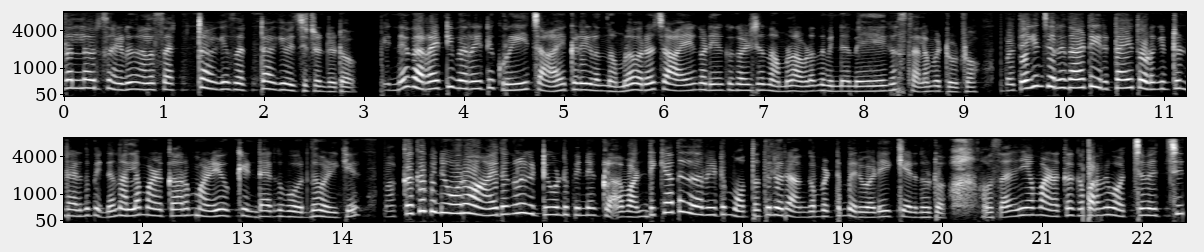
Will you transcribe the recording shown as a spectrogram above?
അതെല്ലാം ഒരു സൈഡ് നല്ല സെറ്റാക്കി സെറ്റാക്കി വെച്ചിട്ടുണ്ട് കേട്ടോ പിന്നെ വെറൈറ്റി വെറൈറ്റി കുറേ ചായക്കടികളും. നമ്മൾ ഓരോ ചായയും കടിയൊക്കെ കഴിച്ച് നമ്മൾ അവിടെ നിന്ന് പിന്നെ വേഗം സ്ഥലം വിട്ടു കേട്ടോ അപ്പോഴത്തേക്കും ചെറുതായിട്ട് ഇരുട്ടായി തുടങ്ങിയിട്ടുണ്ടായിരുന്നു. പിന്നെ നല്ല മഴക്കാറും മഴയും ഒക്കെ ഉണ്ടായിരുന്നു പോരുന്ന വഴിക്ക്. മക്കൾക്ക് പിന്നെ ഓരോ ആയുധങ്ങൾ കിട്ടിയോണ്ട് പിന്നെ വണ്ടിക്കകത്ത് കയറിയിട്ട് മൊത്തത്തിൽ ഒരു അംഗം വെട്ടും പരിപാടിയൊക്കെ ആയിരുന്നു കേട്ടോ അവസാനം ഞാൻ വഴക്കൊക്കെ പറഞ്ഞ് ഒച്ച വെച്ച്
